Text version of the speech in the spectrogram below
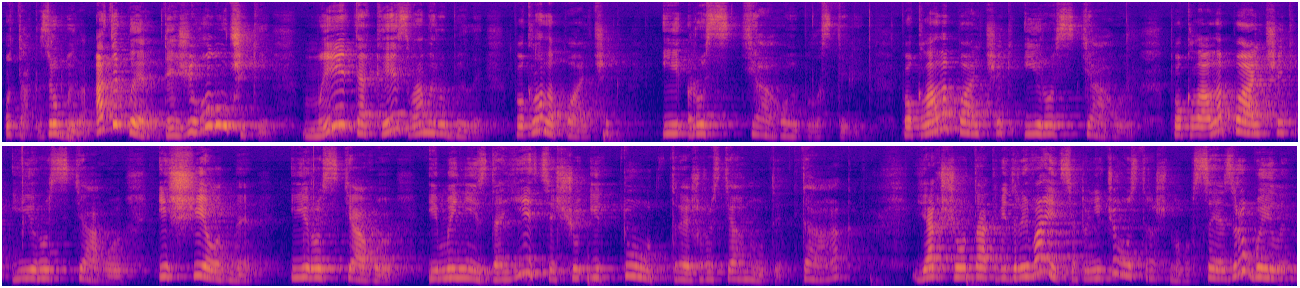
отак зробила. А тепер, де ж його лучики? Ми таке з вами робили. Поклала пальчик і розтягую пластилін. Поклала пальчик і розтягую. Поклала пальчик і розтягую. І ще одне і розтягую. І мені здається, що і тут треба розтягнути. Так. Якщо так відривається, то нічого страшного. Все зробили.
